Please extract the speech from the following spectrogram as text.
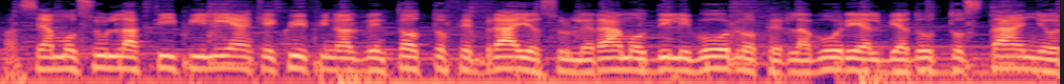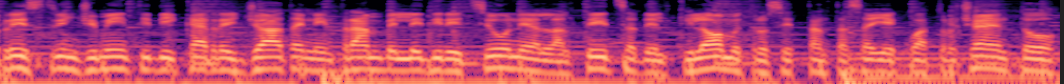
Passiamo sulla Fipili anche qui fino al 28 febbraio sul ramo di Livorno per lavori al viadotto Stagno, restringimenti di carreggiata in entrambe le direzioni all'altezza del chilometro 76 e 400,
